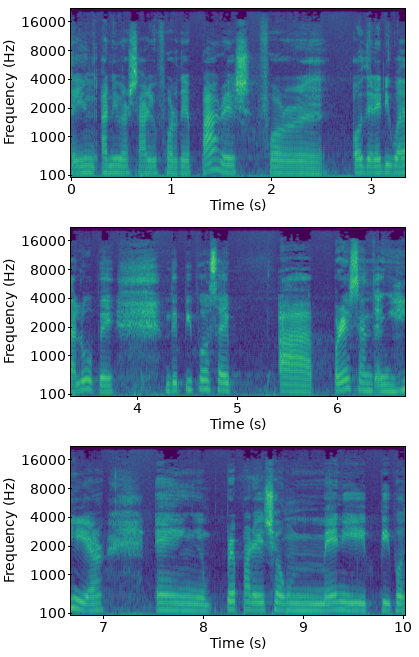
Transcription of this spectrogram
10th anniversary for the parish for uh, of the Lady Guadalupe. The people say uh, present in here in preparation many people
